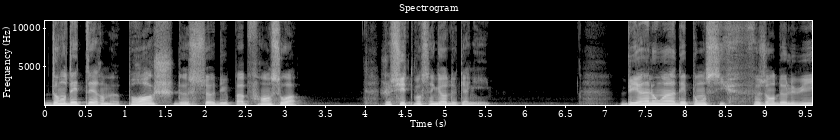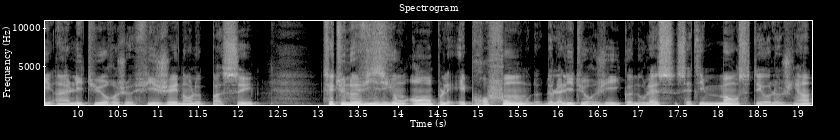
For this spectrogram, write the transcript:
dans des termes proches de ceux du pape François. Je cite monseigneur de Cagny. Bien loin des poncifs, faisant de lui un liturge figé dans le passé, c'est une vision ample et profonde de la liturgie que nous laisse cet immense théologien,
